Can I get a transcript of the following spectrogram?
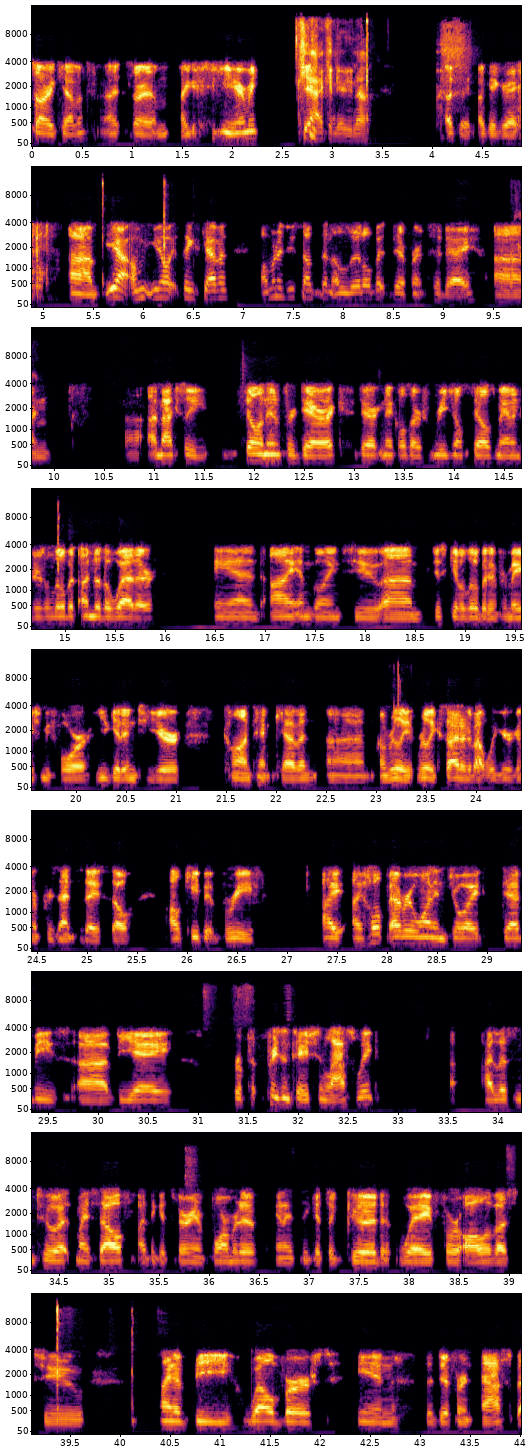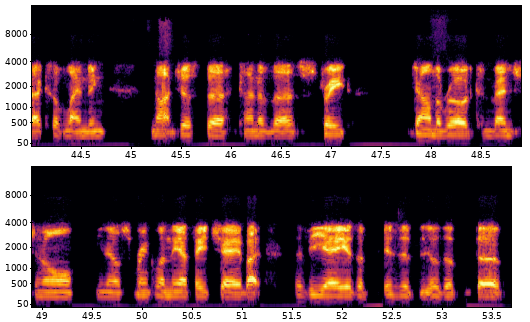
Sorry, Kevin. I, sorry, um, I, can you hear me? Yeah, I can hear you now. okay, okay, great. Um, yeah, um, you know, thanks, Kevin. I'm going to do something a little bit different today. Um, uh, I'm actually filling in for Derek. Derek Nichols, our regional sales manager, is a little bit under the weather, and I am going to um, just give a little bit of information before you get into your content, Kevin. Um, I'm really, really excited about what you're going to present today. So I'll keep it brief. I, I hope everyone enjoyed Debbie's uh, VA presentation last week. I listened to it myself. I think it's very informative, and I think it's a good way for all of us to kind of be well versed in the different aspects of lending, not just the kind of the straight down the road conventional, you know, sprinkling the FHA, but the VA is a is a, you know, the the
